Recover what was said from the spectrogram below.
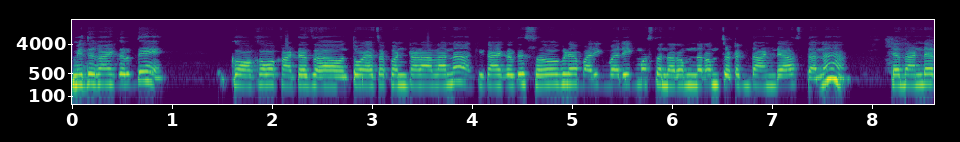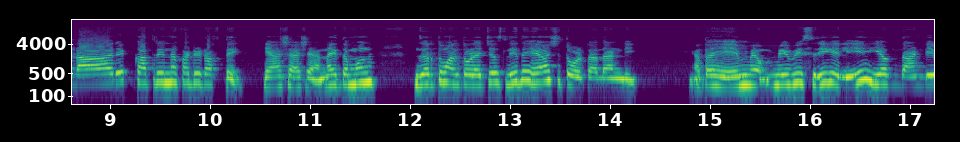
मी तर काय करते कवा कवा काट्याचा तोळ्याचा कंटाळा आला ना की काय करते सगळ्या बारीक बारीक मस्त नरम नरम चटक दांड्या असतात ना त्या दांड्या डायरेक्ट कात्रीनं काठी टाकते हे अशा अशा नाही तर मग जर तुम्हाला तोळ्याची असली तर हे अशी तोडता दांडी आता हे मी विसरी गेली. एक दांडी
